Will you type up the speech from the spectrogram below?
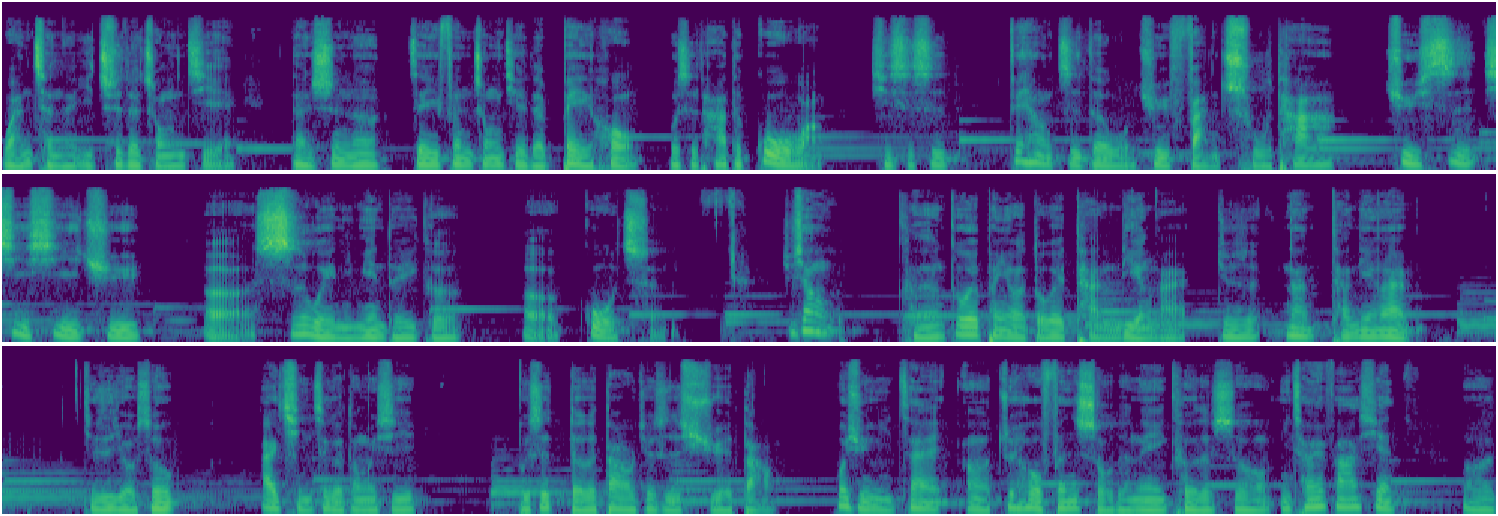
完成了一次的终结？但是呢，这一份终结的背后，或是他的过往，其实是非常值得我去反刍它，去细细细去呃思维里面的一个呃过程。就像可能各位朋友都会谈恋爱，就是那谈恋爱，其实有时候爱情这个东西，不是得到就是学到。或许你在呃最后分手的那一刻的时候，你才会发现，呃，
